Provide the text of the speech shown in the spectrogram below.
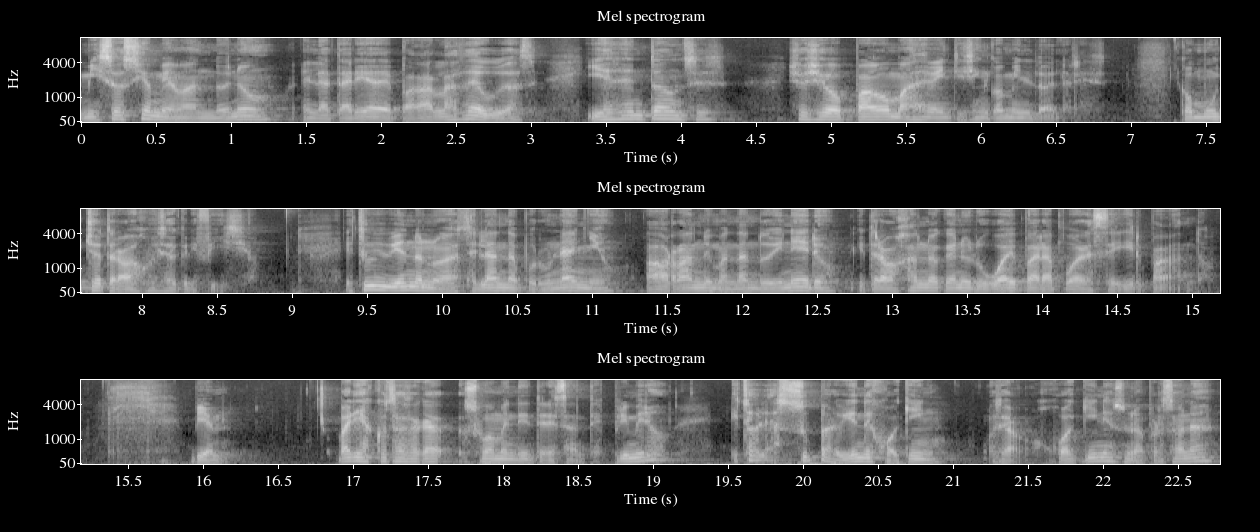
mi socio me abandonó en la tarea de pagar las deudas y desde entonces yo llevo pago más de 25 mil dólares, con mucho trabajo y sacrificio. Estuve viviendo en Nueva Zelanda por un año, ahorrando y mandando dinero y trabajando acá en Uruguay para poder seguir pagando. Bien, varias cosas acá sumamente interesantes. Primero, esto habla súper bien de Joaquín. O sea, Joaquín es una persona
